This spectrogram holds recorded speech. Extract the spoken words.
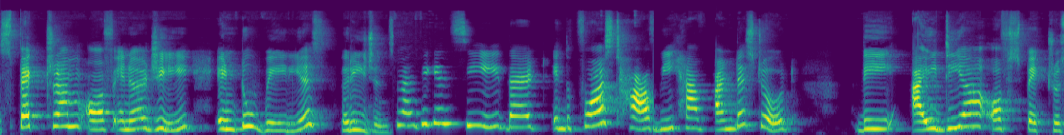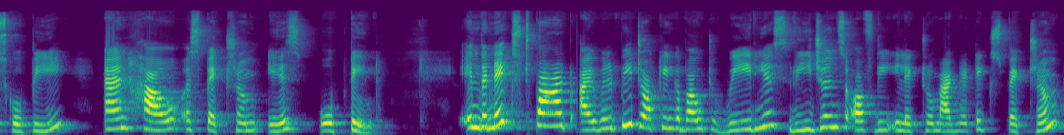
spectrum of energy into various regions. So as we can see that in the first half, we have understood the idea of spectroscopy and how a spectrum is obtained. In the next part, I will be talking about various regions of the electromagnetic spectrum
